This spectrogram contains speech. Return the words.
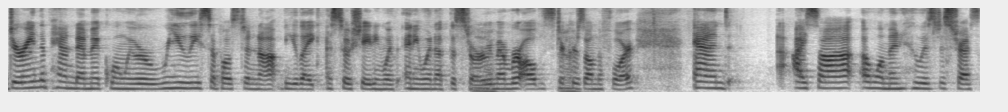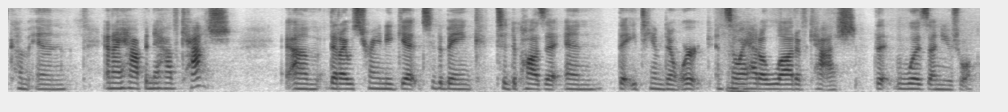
during the pandemic when we were really supposed to not be like associating with anyone at the store. Remember all the stickers on the floor? And I saw a woman who was distressed come in, and I happened to have cash um, that I was trying to get to the bank to deposit, and the ATM didn't work. And so I had a lot of cash that was unusual.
